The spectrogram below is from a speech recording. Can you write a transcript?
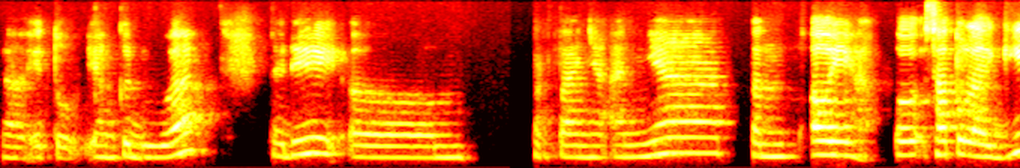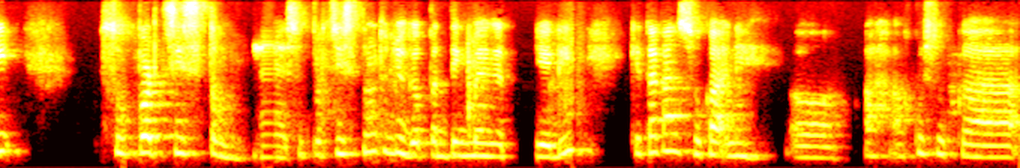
Nah itu. Yang kedua tadi um, pertanyaannya oh ya oh, satu lagi support system. Nah support system itu juga penting banget. Jadi kita kan suka nih oh, ah aku suka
